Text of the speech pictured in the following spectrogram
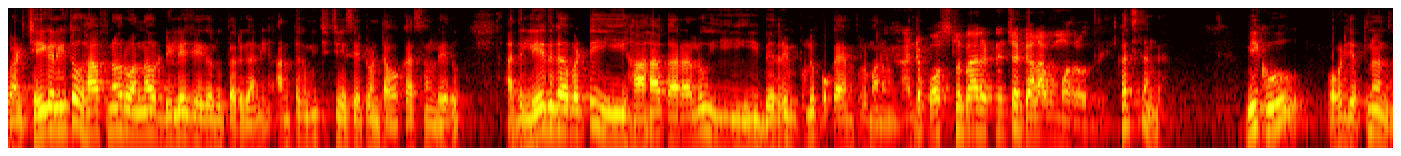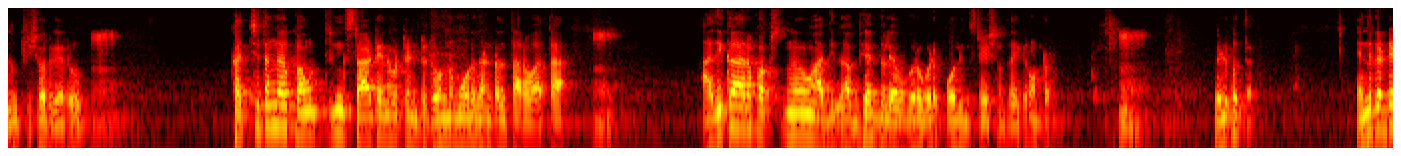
వాళ్ళు చేయగలిగితే half an hour one hour delay చేయగలుగుతారు కానీ అంతకు మించి చేసేటువంటి అవకాశం లేదు. అది లేదు కాబట్టి ఈ హాహాకారాలు ఈ బెదిరింపులు బుకాయింపులు మనం అంటే పోస్టల్ బ్యాలెట్ నుంచే గలాభం మొదలవుతుంది ఖచ్చితంగా. మీకు ఒకటి చెప్తున్నాను కిషోర్ గారు. ఖచ్చితంగా కౌంటింగ్ స్టార్ట్ అయినటువంటి రెండు మూడు గంటల తర్వాత అధికార పక్షం అభ్యర్థులు ఎవ్వరు కూడా పోలింగ్ స్టేషన్ దగ్గర ఉండరు. వెళ్ళిపోతారు. ఎందుకంటే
